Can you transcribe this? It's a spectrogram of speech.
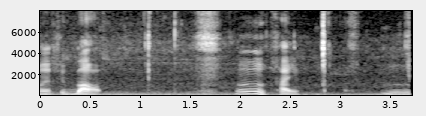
มันคือบอกอืมไข่อืม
